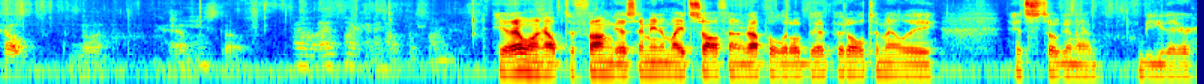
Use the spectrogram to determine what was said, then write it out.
help not have the stuff. Oh, that's not gonna help the fungus. Yeah, that won't help the fungus. I mean, it might soften it up a little bit, but ultimately, it's still gonna be there.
